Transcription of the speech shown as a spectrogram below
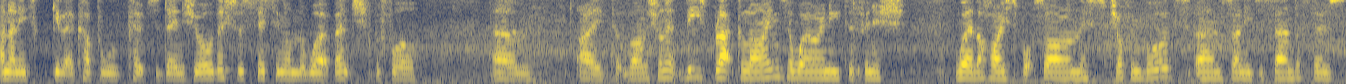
and I need to give it a couple of coats of Danish oil. This was sitting on the workbench before um, I put varnish on it. These black lines are where I need to finish where the high spots are on this chopping board, um, so I need to sand off those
